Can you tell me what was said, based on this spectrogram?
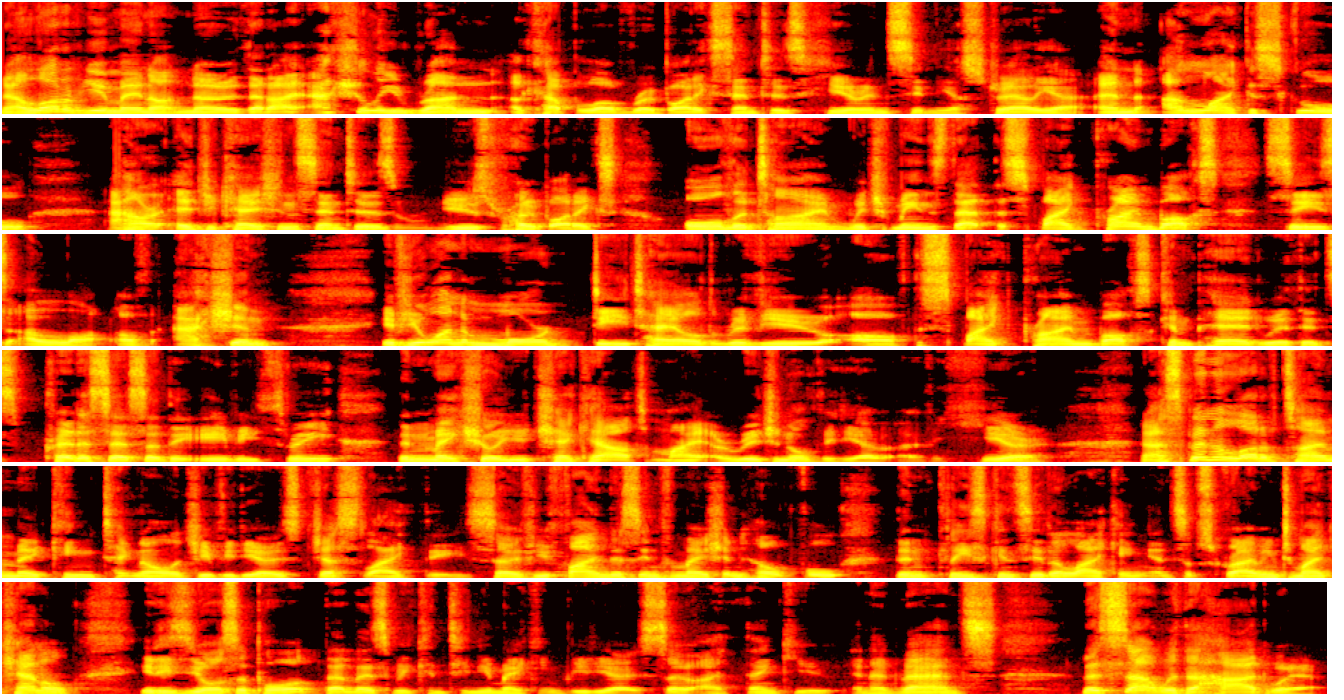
Now, a lot of you may not know that I actually run a couple of robotic centres here in Sydney, Australia. And unlike a school, our education centres use robotics all the time, which means that the Spike Prime box sees a lot of action. If you want a more detailed review of the Spike Prime box compared with its predecessor, the EV3, then make sure you check out my original video over here. Now, I spend a lot of time making technology videos just like these, so if you find this information helpful, then please consider liking and subscribing to my channel. It is your support that lets me continue making videos, so I thank you in advance. Let's start with the hardware.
